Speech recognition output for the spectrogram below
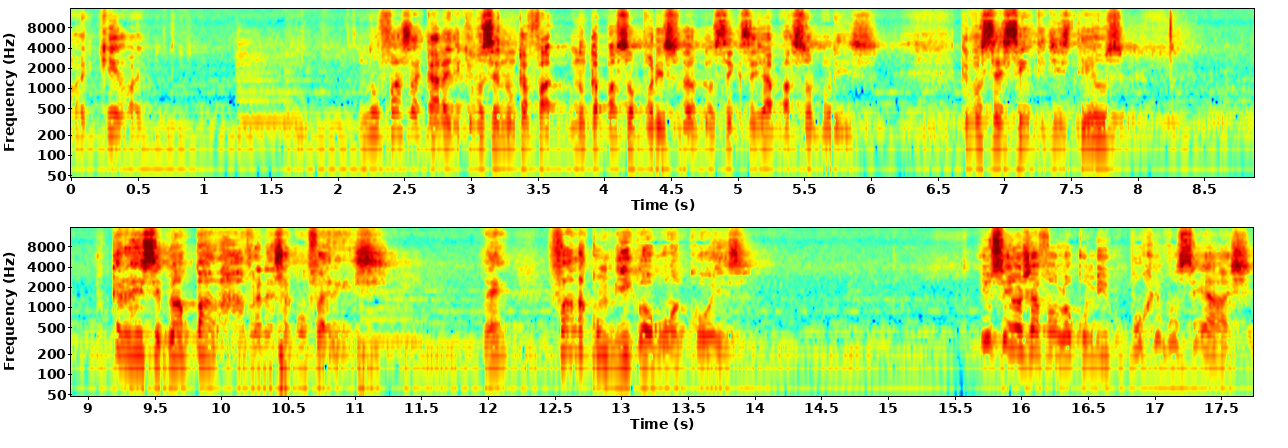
olha, quem, olha, não faça cara de que você nunca, nunca passou por isso, não, que eu sei que você já passou por isso. Que você sente e diz: Deus, eu quero receber uma palavra nessa conferência. Né? Fala comigo alguma coisa. E o Senhor já falou comigo, por que você acha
